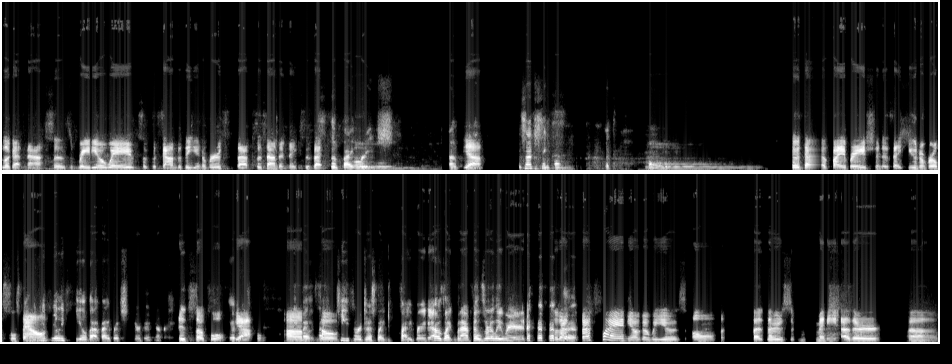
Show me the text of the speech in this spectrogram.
look at NASA's radio waves of the sound of the universe, that's the sound it makes. Is that It's the vibration. of- Yeah. It's not just saying om. It's So that vibration is that universal and sound. you really feel that vibration. You're doing it right. It's so cool. It yeah. cool. Um, my, my so teeth were just like vibrating. I was like, that feels really weird. so that's that's why in yoga we use om, but there's many other um,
